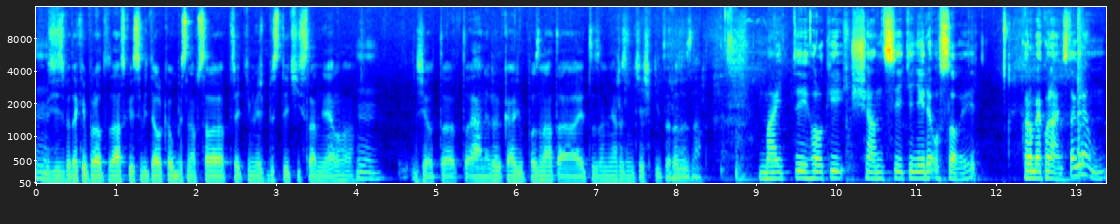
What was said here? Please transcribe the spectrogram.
mm. musí si taky pro otázku, jestli by ta vůbec napsala předtím, než bys ty čísla měl. A, mm. Že jo, to, to já nedokážu poznat a je to za mě hrozně těžké to rozeznat. Mají ty holky šanci tě někde oslovit? Krom jako na Instagramu?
